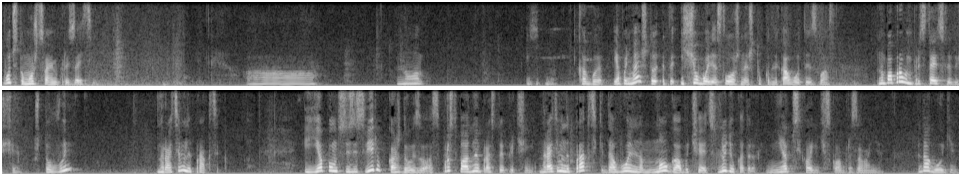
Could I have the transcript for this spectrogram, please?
Вот что может с вами произойти. А, но как бы я понимаю, что это еще более сложная штука для кого-то из вас. Но попробуем представить следующее, что вы нарративный практик. И я полностью здесь верю в каждого из вас, просто по одной простой причине. Нарративной практике довольно много обучаются люди, у которых нет психологического образования – педагоги,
